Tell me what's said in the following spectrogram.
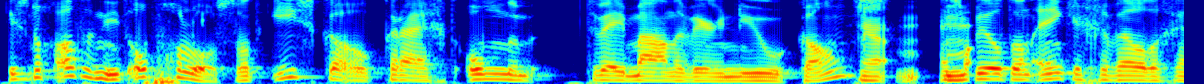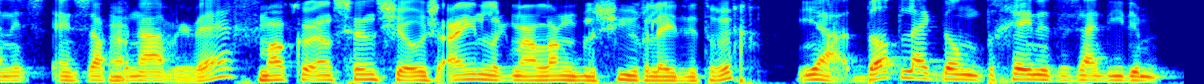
is nog altijd niet opgelost. Want Isco krijgt om de twee maanden weer een nieuwe kans. Ja, en speelt dan één keer geweldig en, is, en zakt Ja. daarna weer weg. Marco Asensio is eindelijk na lang blessureleed weer terug. Ja, dat lijkt dan degene te zijn die de,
